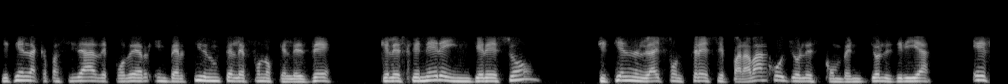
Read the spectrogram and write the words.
si tienen la capacidad de poder invertir en un teléfono que les dé, que les genere ingreso, si tienen el iPhone 13 para abajo, yo les conven- yo les diría, es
